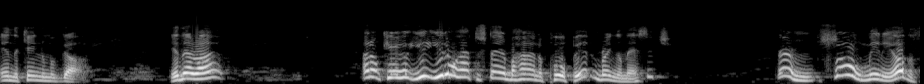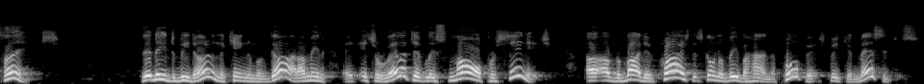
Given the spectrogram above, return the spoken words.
in the kingdom of God. Isn't that right? I don't care who, you, you don't have to stand behind a pulpit and bring a message. There are so many other things that need to be done in the kingdom of God. I mean, it's a relatively small percentage of the body of Christ that's going to be behind the pulpit speaking messages.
